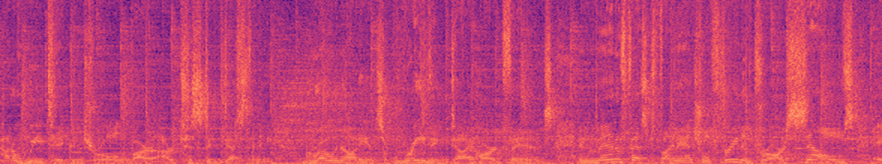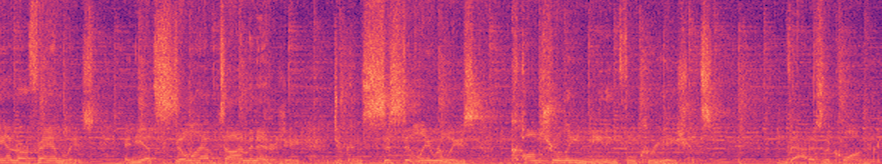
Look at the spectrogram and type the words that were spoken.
How do we take control of our artistic destiny, grow an audience of raving die-hard fans, and manifest financial freedom for ourselves and our families, and yet still have time and energy to consistently release culturally meaningful creations? That is the quandary,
